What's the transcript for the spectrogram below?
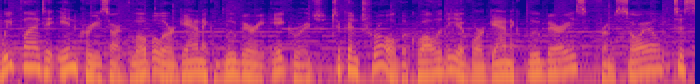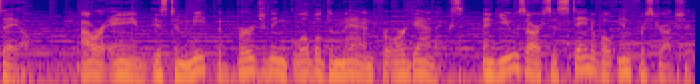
we plan to increase our global organic blueberry acreage to control the quality of organic blueberries from soil to sale. Our aim is to meet the burgeoning global demand for organics and use our sustainable infrastructure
